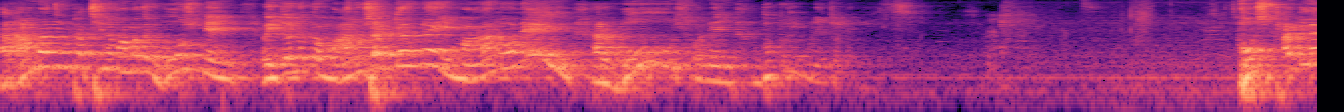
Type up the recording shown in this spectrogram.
আর আমরা যে ওটা ছিলাম, আমাদের হুঁশ নেই। ওই জন্য তো মানুষ আর কেউ নেই, মানও নেই, আর হুঁশও নেই। দুটোই উড়ে চলে গেছে হুঁশ থাকলে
